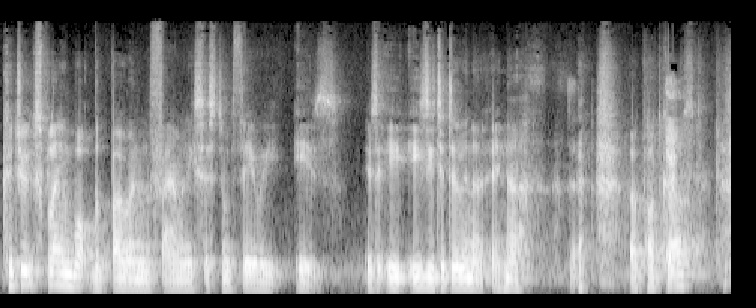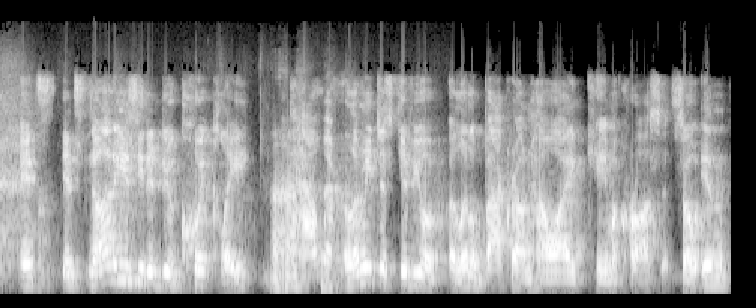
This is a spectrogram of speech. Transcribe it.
could you explain what the Bowen family system theory is? Is it e- easy to do in a, in a, a podcast? It's it's not easy to do quickly. Uh-huh. However, let me just give you a, a, little background how I came across it. So in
